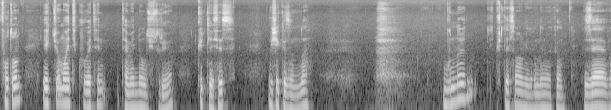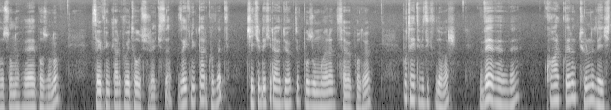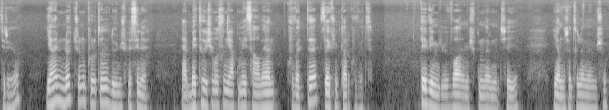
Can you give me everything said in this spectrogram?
Foton elektromanyetik kuvvetin temelini oluşturuyor. Kütlesiz. ışık hızında. Bunların kütlesi var mıydı? Bunlara bakalım. Z bozonu ve bozonu zayıf nükleer kuvveti oluşturuyor ikisi. Zayıf nükleer kuvvet çekirdeki radyoaktif bozulmalara sebep oluyor. Bu tehdit fizikte de var. V ve V kuarkların türünü değiştiriyor. Yani nötronun protona dönüşmesini yani beta ışımasını yapmayı sağlayan kuvvette zayıf nükleer kuvvet. Dediğim gibi varmış bunların şeyi. Yanlış hatırlamıyormuşum.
